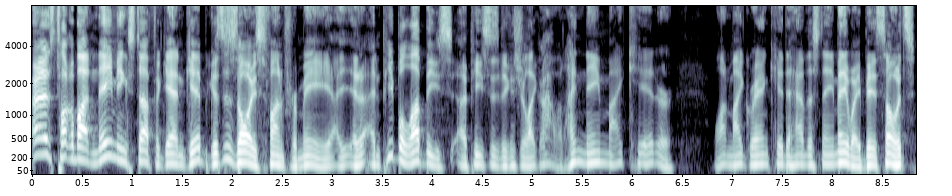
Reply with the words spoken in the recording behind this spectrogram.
All right, let's talk about naming stuff again, Gib, because this is always fun for me. I, and people love these uh, pieces because you're like, oh, would I name my kid or want my grandkid to have this name? Anyway, so it's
